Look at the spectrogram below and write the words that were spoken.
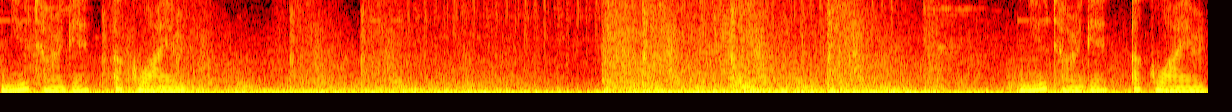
New target acquired. New target acquired.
